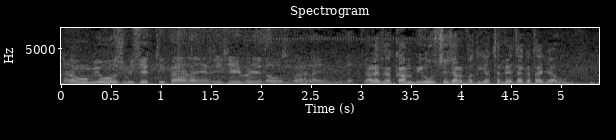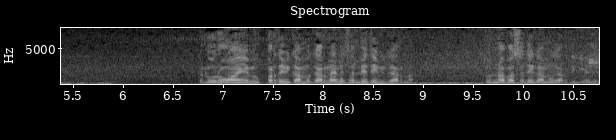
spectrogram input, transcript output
ਨਾਲੇ ਉਹ ਵੀ ਉਸ ਵੀ ਛੇਤੀ ਪੈਣ ਲੱਗ ਜਾਂਦੀ 6 ਵਜੇ ਤਾਂ ਉਸ ਪੈਣ ਲੱਗ ਜਾਂਦੀ ਸੱਤ ਨਾਲੇ ਫਿਰ ਕੰਮ ਵੀ ਉਸ ਚ ਚੱਲ ਵਧੀਆ ਥੱਲੇ ਤੱਕ ਤਾਂ ਜਾਊ। ਕਲੋਰੋ ਆਏ ਆ ਵੀ ਉੱਪਰ ਤੇ ਵੀ ਕੰਮ ਕਰਨਾ ਇਹਨੇ ਥੱਲੇ ਤੇ ਵੀ ਕਰਨਾ। ਦੋਨਾਂ ਪਾਸੇ ਤੇ ਕੰਮ ਕਰਦੀ ਹੈ ਇਹ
